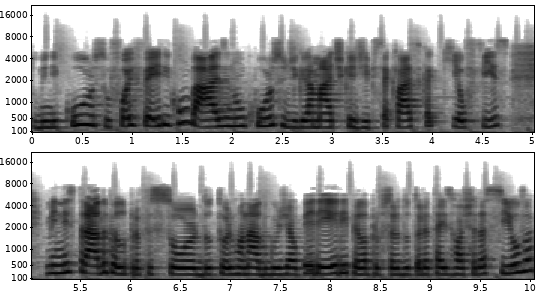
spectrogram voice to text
do mini curso foi feita com base num curso de gramática egípcia clássica que eu fiz, ministrado pelo professor Dr. Ronaldo Gurgel Pereira e pela professora doutora Thais Rocha da Silva,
